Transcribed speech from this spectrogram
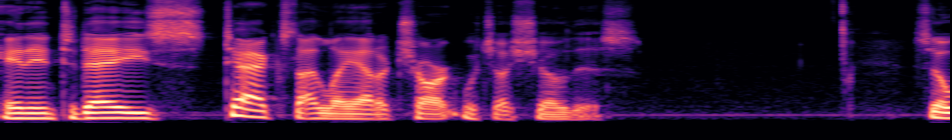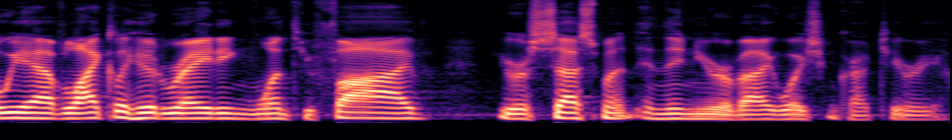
And in today's text, I lay out a chart which I show this. So we have likelihood rating 1 through 5, your assessment, and then your evaluation criteria.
